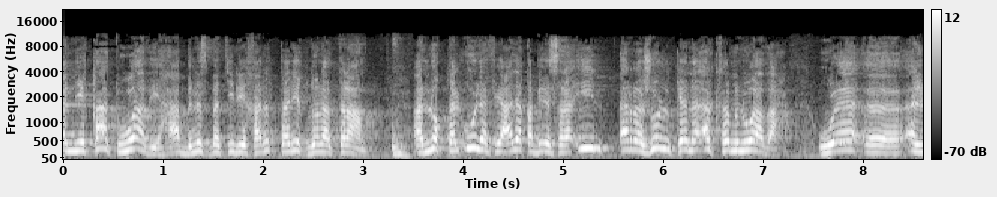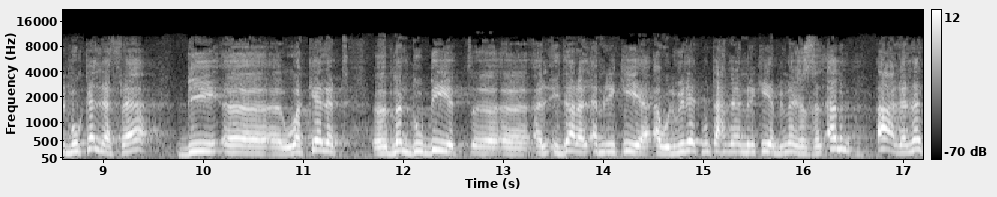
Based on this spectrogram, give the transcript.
النقاط واضحة بالنسبة لخريطة طريق دونالد ترامب. النقطة الأولى في علاقة بإسرائيل الرجل كان أكثر من واضح والمكلفة بوكالة مندوبية الإدارة الأمريكية أو الولايات المتحدة الأمريكية بمجلس الأمن أعلنت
